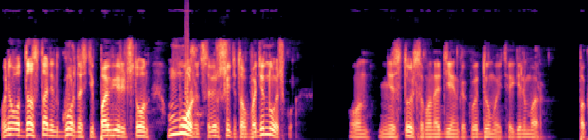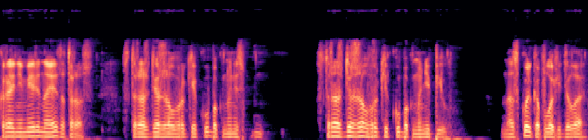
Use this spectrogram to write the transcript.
У него достанет гордости поверить, что он может совершить это в одиночку. Он не столь самонадеян, как вы думаете, Агельмар. По крайней мере, на этот раз. Страж держал в руке кубок, но не... Страж держал в руке кубок, но не пил. Насколько плохи дела?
